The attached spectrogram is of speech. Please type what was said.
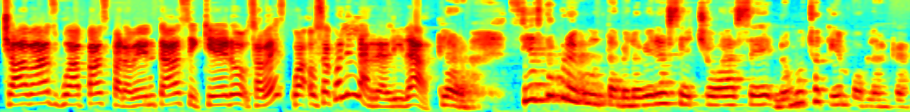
chavas guapas para ventas y quiero, ¿sabes? O sea, ¿cuál es la realidad? Claro. Si esta pregunta me la hubieras hecho hace no mucho tiempo, Blanca,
